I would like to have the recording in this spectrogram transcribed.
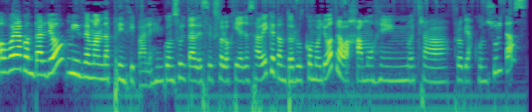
os voy a contar yo mis demandas principales. En consulta de sexología ya sabéis que tanto Ruth como yo trabajamos en nuestras propias consultas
